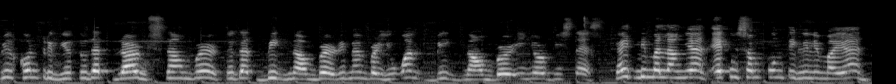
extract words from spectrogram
will contribute to that large number, to that big number. Remember, you want big number in your business. Kahit lima lang yan. Eh kung sampung tiglilima yan,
